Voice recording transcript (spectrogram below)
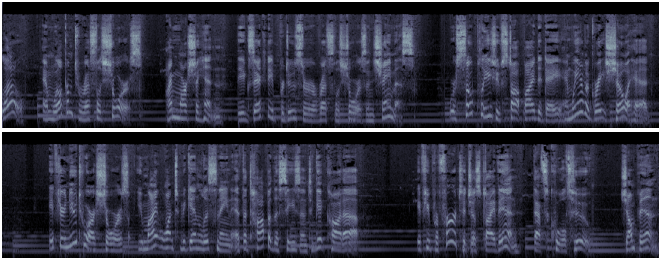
Hello, and welcome to Restless Shores. I'm Marcia Hinton, the executive producer of Restless Shores and Seamus. We're so pleased you've stopped by today, and we have a great show ahead. If you're new to our shores, you might want to begin listening at the top of the season to get caught up. If you prefer to just dive in, that's cool too. Jump in,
